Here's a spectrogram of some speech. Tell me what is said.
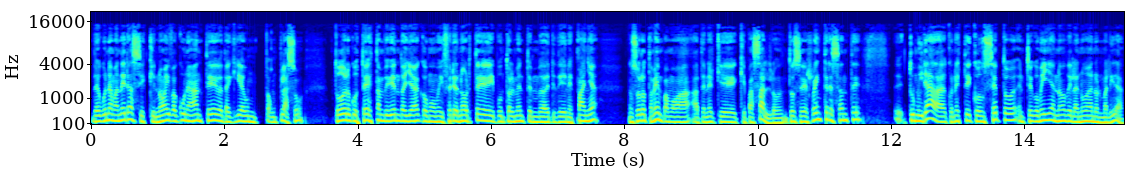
de alguna manera, si es que no hay vacuna antes, de aquí a un, a un plazo, todo lo que ustedes están viviendo allá como hemisferio norte y puntualmente en, en España, nosotros también vamos a, tener que, pasarlo. Entonces, es re interesante eh, tu mirada con este concepto, entre comillas, ¿no? de la nueva normalidad.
